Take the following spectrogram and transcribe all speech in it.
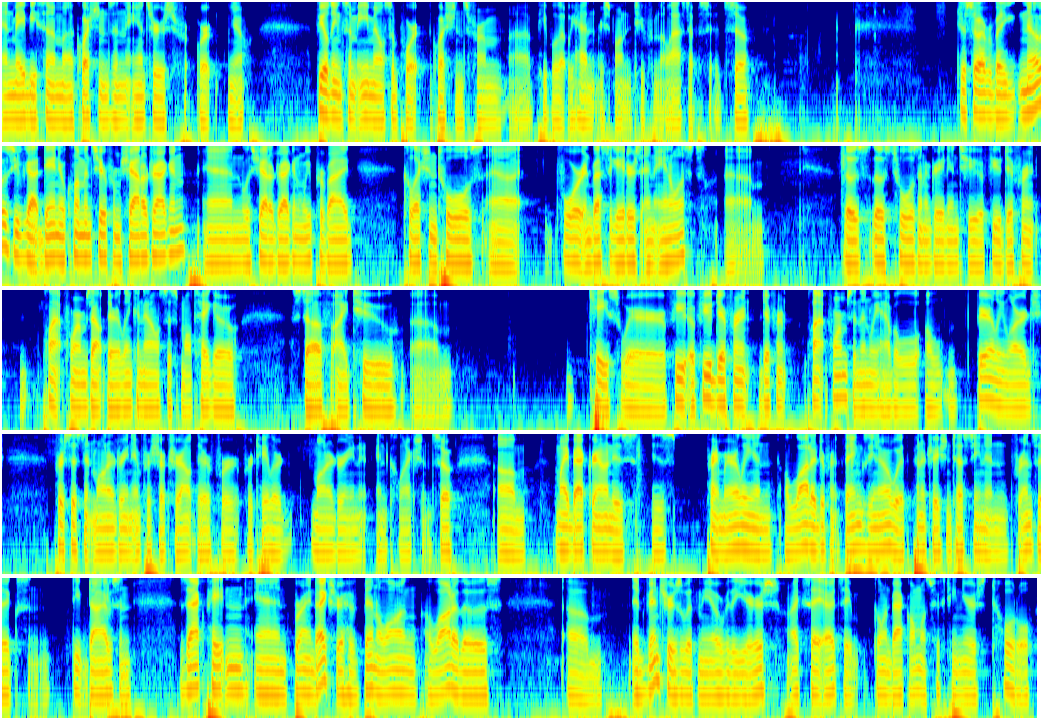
and maybe some uh, questions and answers, for, or you know, fielding some email support questions from uh, people that we hadn't responded to from the last episode. So. Just so everybody knows, you've got Daniel Clemens here from Shadow Dragon, and with Shadow Dragon, we provide collection tools uh, for investigators and analysts. Um, those those tools integrate into a few different platforms out there: Link Analysis, Maltego stuff, i2, um, where a few a few different different platforms, and then we have a, a fairly large persistent monitoring infrastructure out there for for tailored monitoring and collection. So, um, my background is is primarily in a lot of different things, you know, with penetration testing and forensics and deep dives. And Zach Payton and Brian Dykstra have been along a lot of those um, adventures with me over the years. I say I'd say going back almost 15 years total,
